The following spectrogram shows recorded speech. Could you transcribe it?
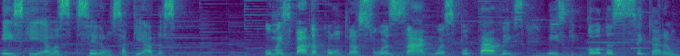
eis que elas serão saqueadas. Uma espada contra as suas águas potáveis, eis que todas secarão.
